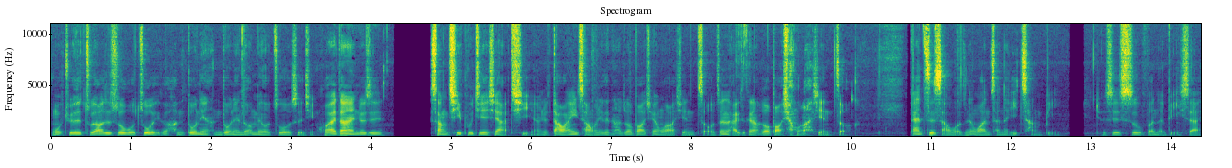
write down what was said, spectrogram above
我觉得主要是说我做一个很多年很多年都没有做的事情。后来当然就是上气不接下气啊，就打完一场我就跟他说抱歉，我要先走。真的还是跟他说抱歉，我要先走。但至少我真的完成了一场比，就是十五分的比赛，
